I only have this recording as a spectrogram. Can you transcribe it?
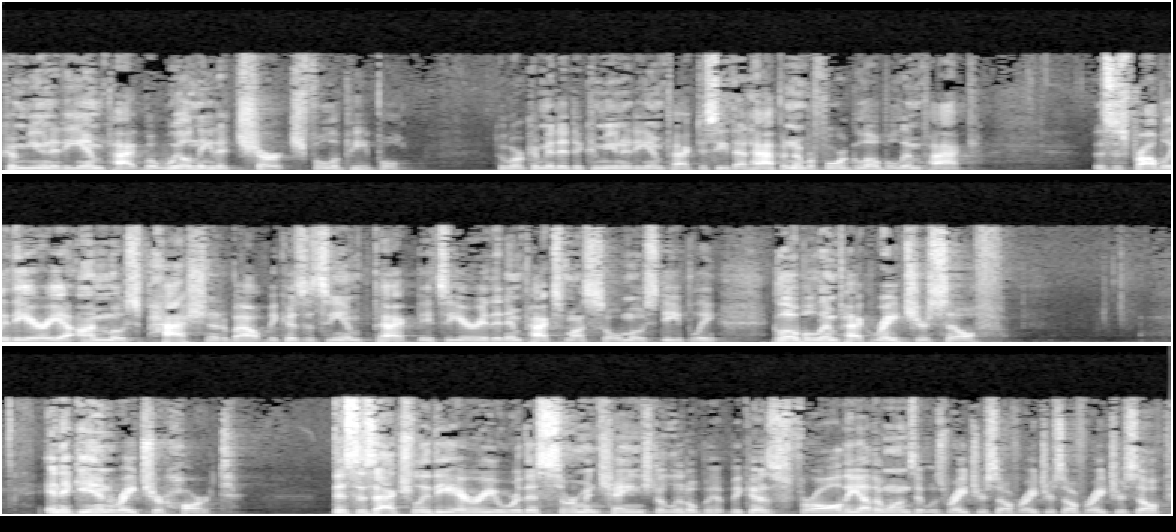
community impact, but we'll need a church full of people who are committed to community impact to see that happen. Number four, global impact. This is probably the area I'm most passionate about because it's the impact, it's the area that impacts my soul most deeply. Global impact, rate yourself. And again, rate your heart. This is actually the area where this sermon changed a little bit because for all the other ones, it was rate yourself, rate yourself, rate yourself.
